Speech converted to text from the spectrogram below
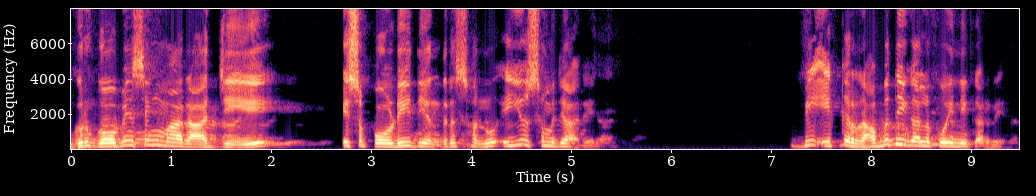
ਗੁਰੂ ਗੋਬਿੰਦ ਸਿੰਘ ਮਹਾਰਾਜ ਜੀ ਇਸ ਪੌੜੀ ਦੇ ਅੰਦਰ ਸਾਨੂੰ ਇਹੋ ਸਮਝਾ ਰਹੇ ਵੀ ਇੱਕ ਰੱਬ ਦੀ ਗੱਲ ਕੋਈ ਨਹੀਂ ਕਰ ਰਿਹਾ।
